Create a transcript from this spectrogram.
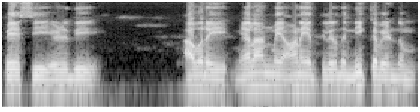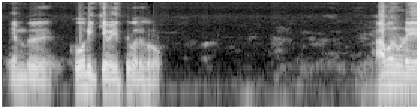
பேசி எழுதி அவரை மேலாண்மை ஆணையத்திலிருந்து நீக்க வேண்டும் என்று கோரிக்கை வைத்து வருகிறோம். அவருடைய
